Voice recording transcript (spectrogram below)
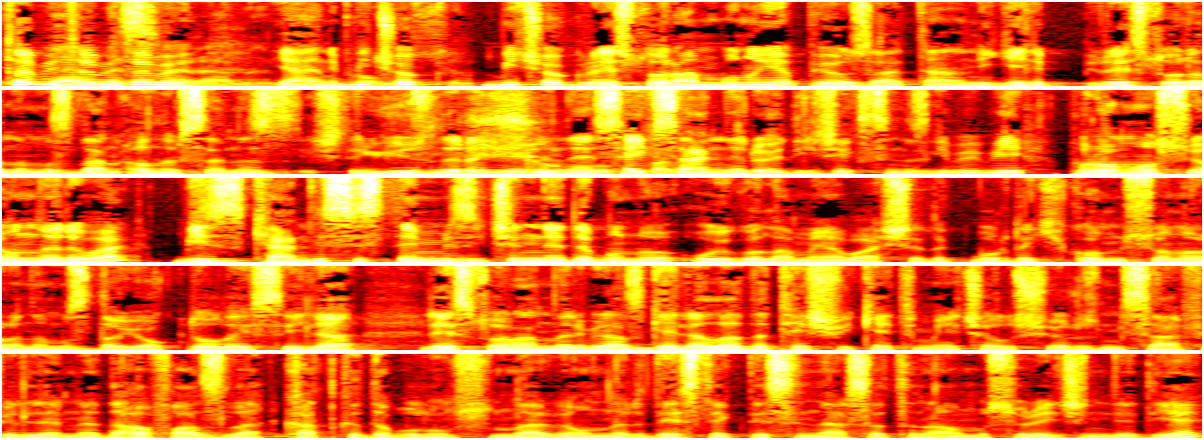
tabii, vermesine tabii, tabii. rağmen. Yani birçok birçok restoran bunu yapıyor zaten. Hani gelip restoranımızdan alırsanız işte 100 lira yerine 80 falan. lira ödeyeceksiniz gibi bir promosyonları var. Biz kendi sistemimiz içinde de bunu uygulamaya başladık. Buradaki komisyon oranımız da yok. Dolayısıyla restoranları biraz gelala da teşvik etmeye çalışıyoruz. Misafirlerine daha fazla katkıda bulunsunlar ve onları desteklesinler satın alma sürecinde diye.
